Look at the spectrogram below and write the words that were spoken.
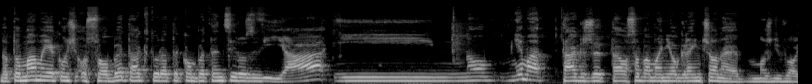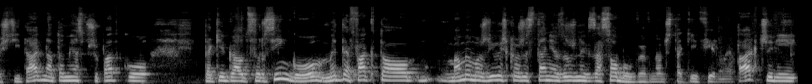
no to mamy jakąś osobę, tak, która te kompetencje rozwija i no, nie ma tak, że ta osoba ma nieograniczone możliwości, tak? Natomiast w przypadku takiego outsourcingu, my de facto mamy możliwość korzystania z różnych zasobów wewnątrz takiej firmy, tak? Czyli,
